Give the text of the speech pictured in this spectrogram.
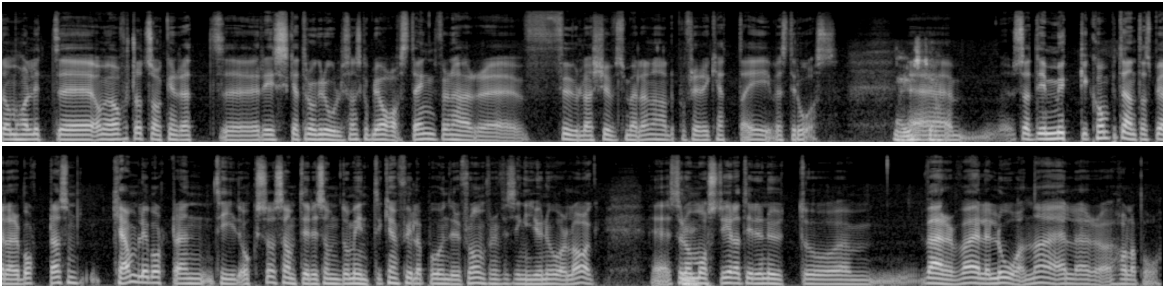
De har lite, om jag har förstått saken rätt, eh, risk att Roger Olsson ska bli avstängd för den här fula tjuvsmällen han hade på Fredrik Hetta i Västerås Ja, eh, så att det är mycket kompetenta spelare borta som kan bli borta en tid också samtidigt som de inte kan fylla på underifrån för det finns ingen juniorlag eh, Så mm. de måste hela tiden ut och um, värva eller låna eller hålla på.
